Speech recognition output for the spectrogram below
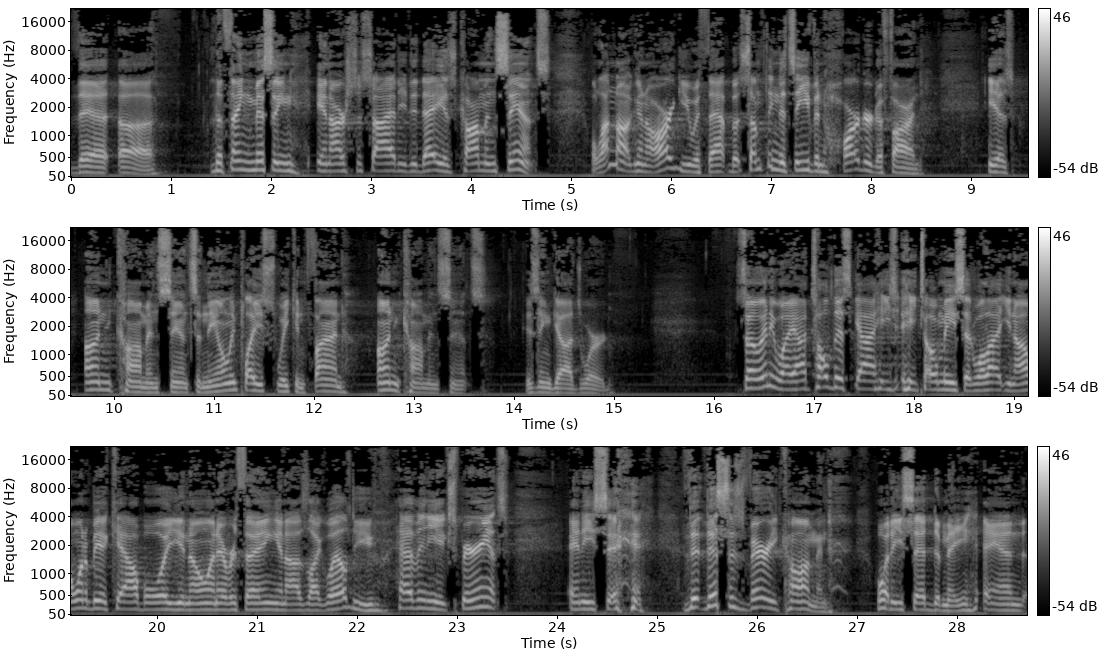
that uh, the thing missing in our society today is common sense. Well, I'm not going to argue with that, but something that's even harder to find is uncommon sense. And the only place we can find uncommon sense is in God's Word. So anyway, I told this guy, he, he told me, he said, well, I, you know, I want to be a cowboy, you know, and everything. And I was like, well, do you have any experience? And he said, this is very common, what he said to me. And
